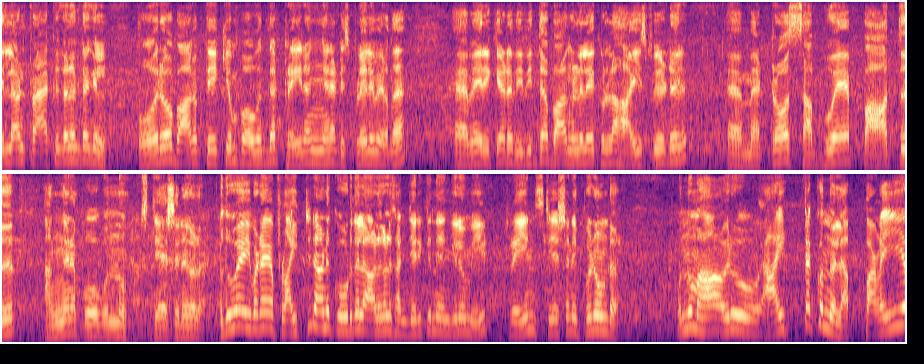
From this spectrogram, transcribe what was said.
ചില്ലാൻ ട്രാക്കുകളുണ്ടെങ്കിൽ ഓരോ ഭാഗത്തേക്കും പോകുന്ന ട്രെയിൻ അങ്ങനെ ഡിസ്പ്ലേയിൽ വരുന്ന അമേരിക്കയുടെ വിവിധ ഭാഗങ്ങളിലേക്കുള്ള high speed metro subway path അങ്ങനെ പോകുന്നു സ്റ്റേഷനുകൾ. പൊതുവെ ഇവിടെ ഫ്ലൈറ്റിനാണ് കൂടുതൽ ആളുകൾ സഞ്ചരിക്കുന്നതെങ്കിലും ഈ ട്രെയിൻ സ്റ്റേഷൻ ഇപ്പോഴും ഉണ്ട്. ഒന്നും ഒരു ഹൈടെക് പഴയ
